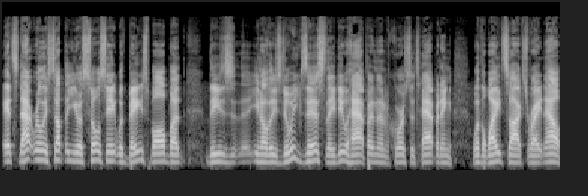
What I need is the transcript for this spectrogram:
It's not really something you associate with baseball, but these you know these do exist. They do happen, and of course, it's happening with the White Sox right now.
